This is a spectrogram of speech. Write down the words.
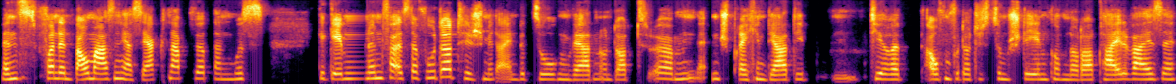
Wenn es von den Baumaßen her sehr knapp wird, dann muss gegebenenfalls der Futtertisch mit einbezogen werden und dort ähm, entsprechend ja die Tiere auf dem Futtertisch zum Stehen kommen oder teilweise,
